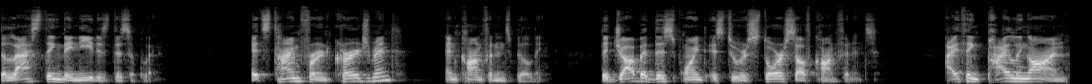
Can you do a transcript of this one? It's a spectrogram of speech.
the last thing they need is discipline. It's time for encouragement and confidence building. The job at this point is to restore self confidence. I think piling on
